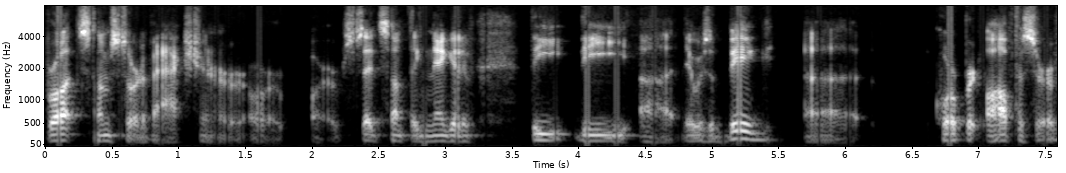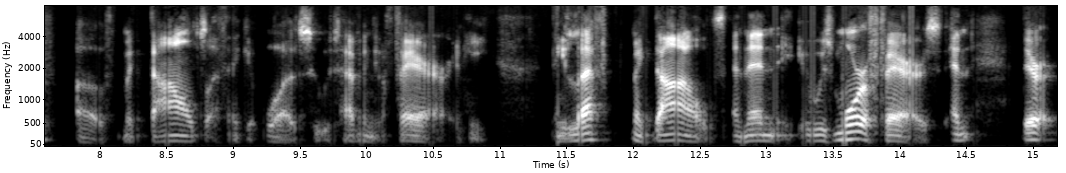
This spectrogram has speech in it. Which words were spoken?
brought some sort of action or, or, or said something negative. The the uh, there was a big uh, corporate officer of, of McDonald's, I think it was, who was having an affair, and he He left McDonald's, and then it was more affairs. And they're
